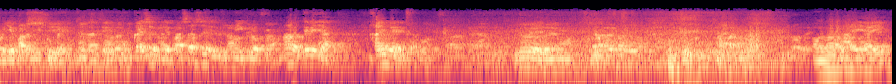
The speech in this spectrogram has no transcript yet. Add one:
Oye, Para mí sí. súper interesante. Kaiser, ¿le pasas el micrófono? Ah, lo tiene ya. Jaime. Que lo tenemos. Ahí, ahí.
